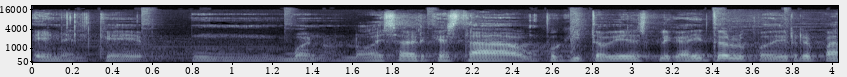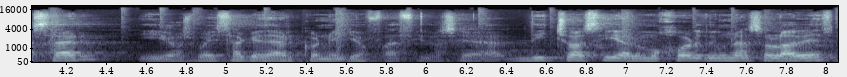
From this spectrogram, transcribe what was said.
en el que, mm, bueno, lo vais a ver que está un poquito bien explicadito, lo podéis repasar y os vais a quedar con ello fácil. O sea, dicho así, a lo mejor de una sola vez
